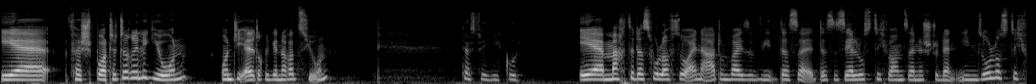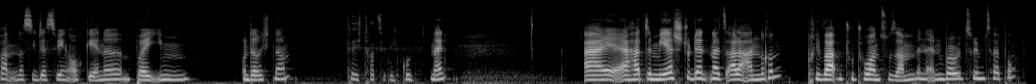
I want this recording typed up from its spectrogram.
Er verspottete Religion und die ältere Generation. Das finde ich nicht gut. Er machte das wohl auf so eine Art und Weise, wie, dass, er, dass es sehr lustig war und seine Studenten ihn so lustig fanden, dass sie deswegen auch gerne bei ihm Unterricht nahmen. Finde ich trotzdem nicht gut. Nein. Äh, Er hatte mehr Studenten als alle anderen privaten Tutoren zusammen in Edinburgh zu dem Zeitpunkt.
